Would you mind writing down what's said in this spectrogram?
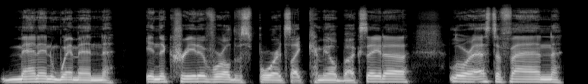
men and women in the creative world of sports like Camille Buxeda, Laura Estefan,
